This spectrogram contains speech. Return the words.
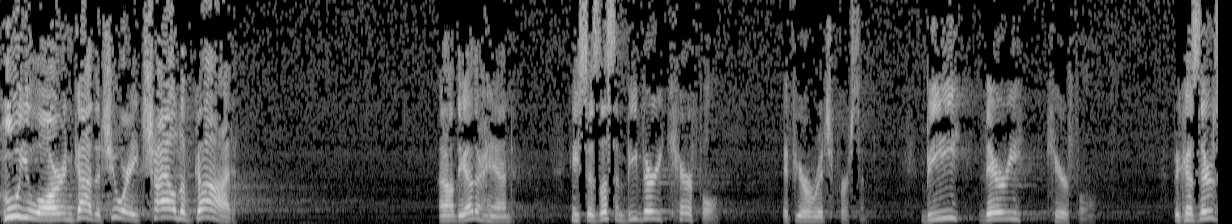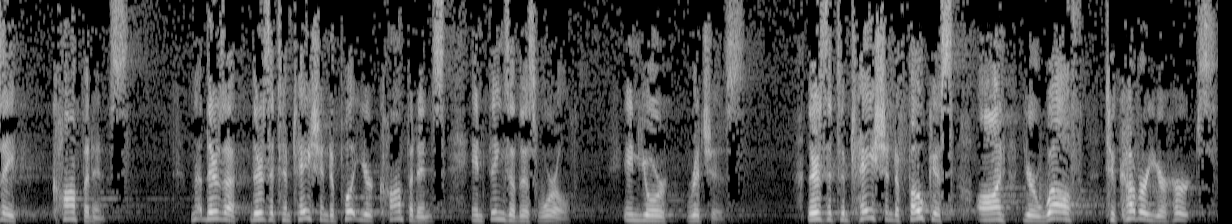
who you are in God, that you are a child of God. And on the other hand, he says, listen, be very careful if you're a rich person. Be very careful. Because there's a confidence. There's a, there's a temptation to put your confidence in things of this world, in your riches. There's a temptation to focus on your wealth to cover your hurts,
